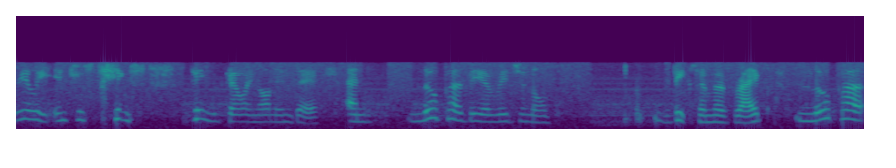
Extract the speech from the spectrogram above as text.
really interesting things going on in there. And Lupa, the original victim of rape, Lupa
